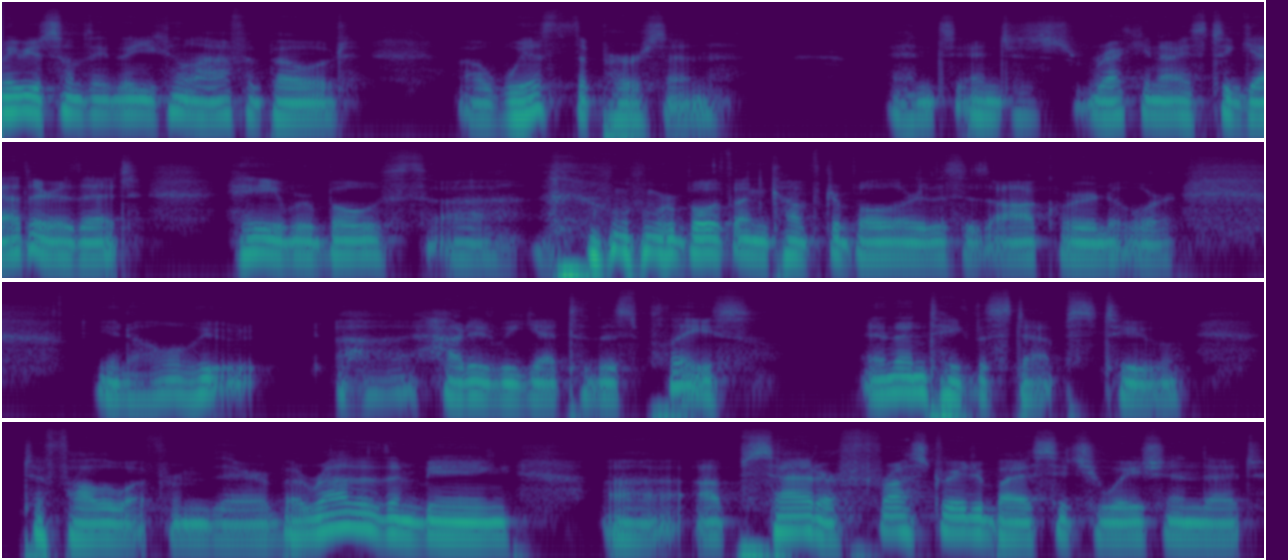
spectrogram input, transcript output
Maybe it's something that you can laugh about uh, with the person and and just recognize together that hey we're both uh, we're both uncomfortable or this is awkward or you know, uh, how did we get to this place? And then take the steps to to follow up from there. But rather than being uh, upset or frustrated by a situation that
